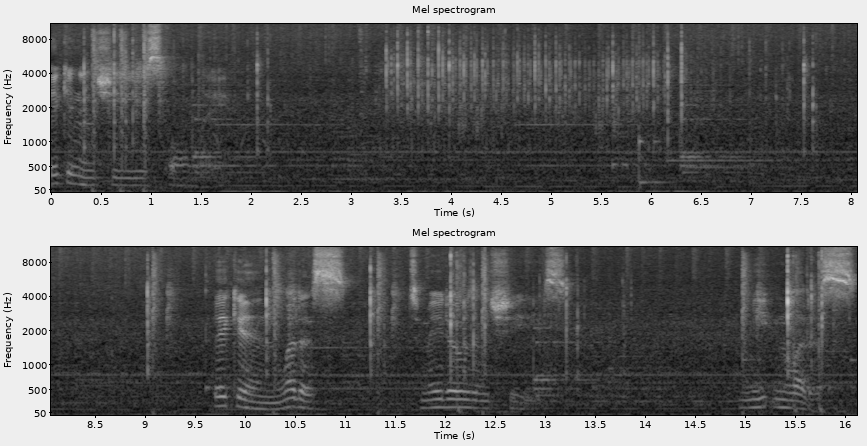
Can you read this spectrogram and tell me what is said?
Bacon and cheese only. Bacon, lettuce, tomatoes and cheese. Meat and lettuce.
